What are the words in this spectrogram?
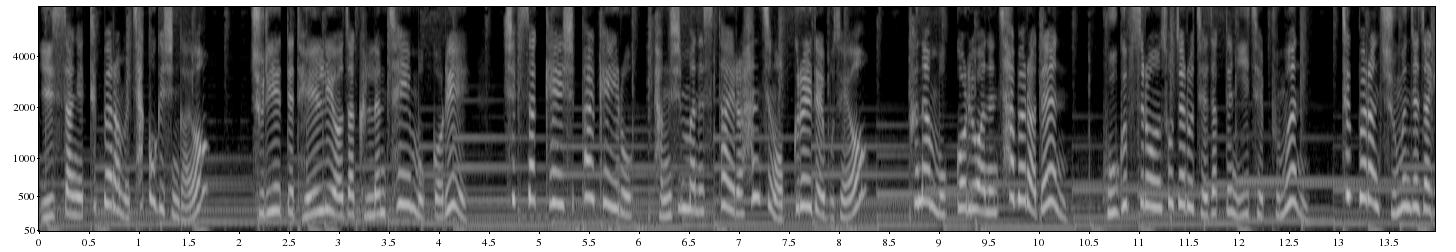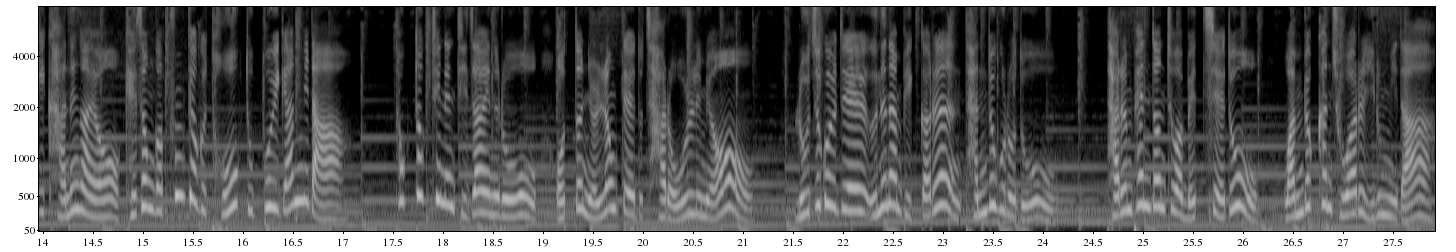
일상의 특별함을 찾고 계신가요? 주리에때 데일리 여자 글램 체인 목걸이 14K, 18K로 당신만의 스타일을 한층 업그레이드 해보세요. 흔한 목걸이와는 차별화된 고급스러운 소재로 제작된 이 제품은 특별한 주문 제작이 가능하여 개성과 품격을 더욱 돋보이게 합니다. 톡톡 튀는 디자인으로 어떤 연령대에도 잘 어울리며 로즈골드의 은은한 빛깔은 단독으로도 다른 펜던트와 매치해도 완벽한 조화를 이룹니다.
